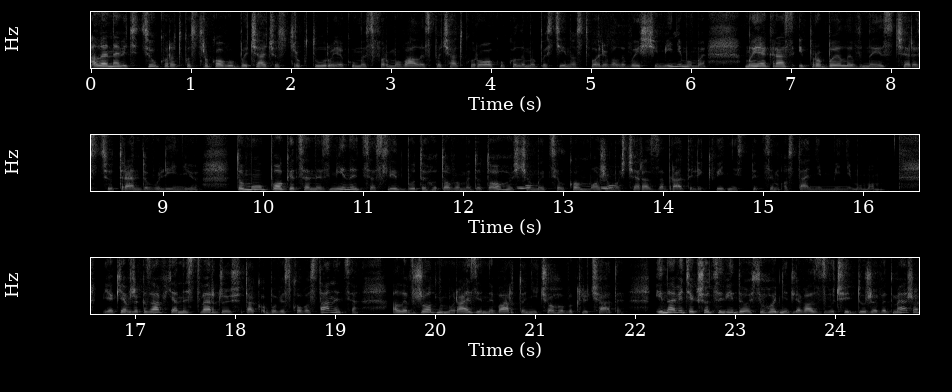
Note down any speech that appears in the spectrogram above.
Але навіть цю короткострокову бичачу структуру, яку ми сформували з початку року, коли ми постійно створювали вищі мінімуми, ми якраз і пробили вниз через цю трендову лінію. Тому, поки це не зміниться, слід бути готовими до того, що ми цілком можемо ще раз забрати ліквідність під цим останнім мінімумом. Як я вже казав, я не стверджую, що так обов'язково станеться, але в жодному разі не варто нічого виключати. І навіть якщо це відео сьогодні для вас звучить дуже ведмежо,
